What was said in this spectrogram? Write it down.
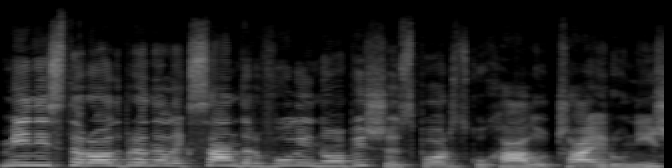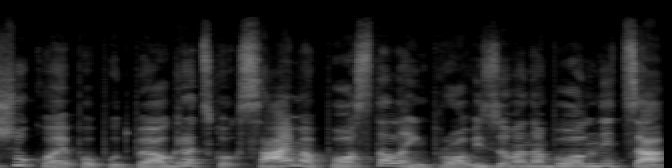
Ministar odbrane Aleksandar Vulin obišao je sportsku halu Čajr u Nišu, koja je poput Beogradskog sajma postala improvizovana bolnica.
